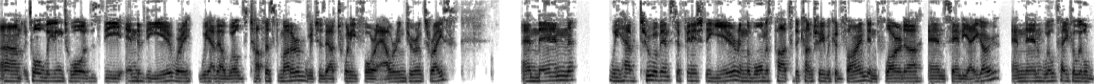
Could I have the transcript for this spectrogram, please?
Um, it's all leading towards the end of the year where we have our world's toughest mudder, which is our 24 hour endurance race. And then we have two events to finish the year in the warmest parts of the country we could find in Florida and San Diego. And then we'll take a little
